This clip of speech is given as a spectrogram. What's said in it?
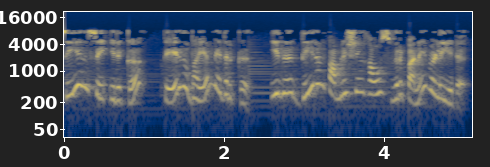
சிஎன்சி இருக்கு தேர்வு பயம் எதற்கு? இது தீரன் பப்ளிஷிங் ஹவுஸ் விற்பனை வெளியீடு.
